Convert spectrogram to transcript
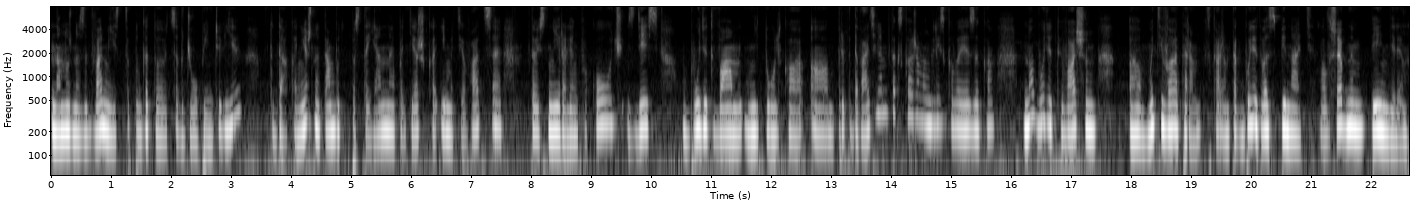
нам нужно за два месяца подготовиться к job interview, то да, конечно, там будет постоянная поддержка и мотивация. То есть нейролингва коуч здесь будет вам не только э, преподавателем, так скажем, английского языка, но будет и вашим э, мотиватором, скажем так, будет вас пинать волшебным пенделем,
